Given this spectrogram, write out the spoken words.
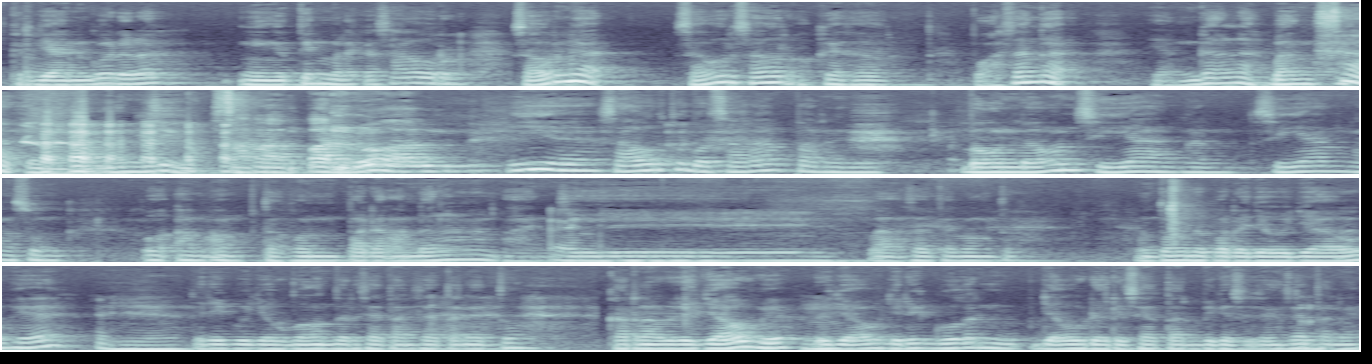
kerjaan gue adalah ngingetin mereka sahur. Sahur nggak? Sahur sahur. Oke sahur. Puasa nggak? Ya enggak lah bangsat. Ya, anjing. Sarapan doang. iya sahur tuh buat sarapan ini bangun-bangun siang kan siang langsung oh am am telepon padang andalan am anjing. Bangsat emang tuh. Untung udah pada jauh-jauh ya. Iya. jadi gue jauh banget dari setan-setan itu. Karena udah jauh ya udah Hmm. jauh. Jadi gue kan jauh dari setan bikin setan setan ya.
